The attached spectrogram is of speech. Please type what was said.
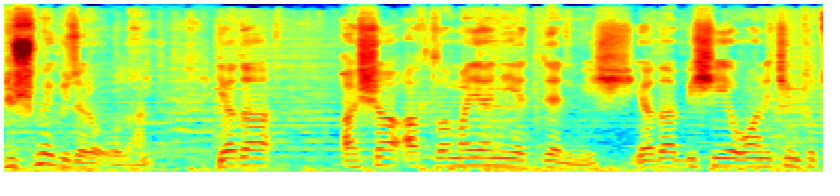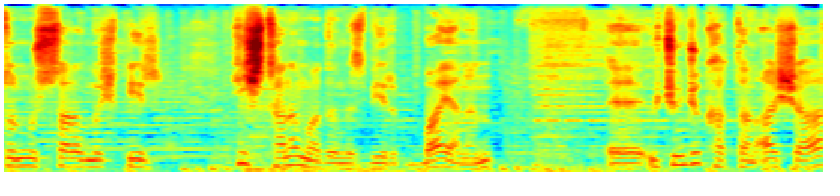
düşmek üzere olan ya da aşağı atlamaya niyetlenmiş ya da bir şeye o an için tutunmuş sarılmış bir hiç tanımadığımız bir bayanın e, üçüncü kattan aşağı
